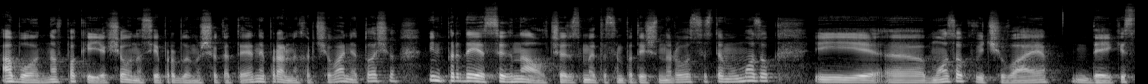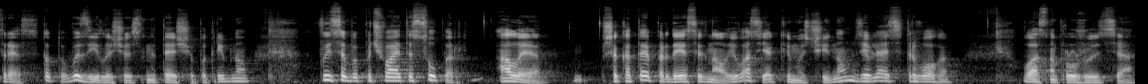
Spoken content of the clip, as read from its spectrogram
Або навпаки, якщо у нас є проблеми з ШКТ, неправильне харчування тощо, він передає сигнал через метасимпатичну нервову систему в мозок, і е, мозок відчуває деякий стрес. Тобто ви з'їли щось не те, що потрібно, ви себе почуваєте супер, але ШКТ передає сигнал, і у вас якимось чином з'являється тривога. У вас напружуються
